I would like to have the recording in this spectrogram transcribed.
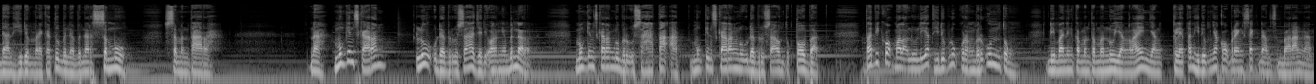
Dan hidup mereka tuh benar-benar semu. Sementara. Nah mungkin sekarang lu udah berusaha jadi orang yang benar Mungkin sekarang lu berusaha taat, mungkin sekarang lu udah berusaha untuk tobat. Tapi kok malah lu lihat hidup lu kurang beruntung dibanding teman-teman lu yang lain yang kelihatan hidupnya kok brengsek dan sembarangan.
